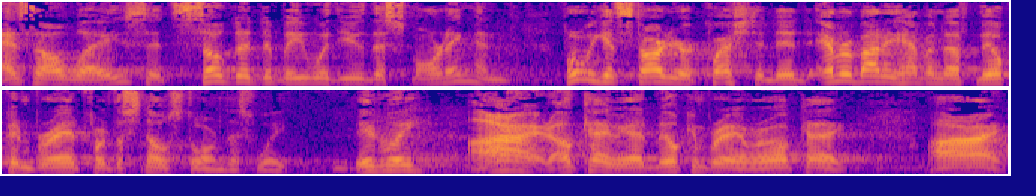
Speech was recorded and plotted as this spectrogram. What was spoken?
As always, it's so good to be with you this morning. And before we get started, your question, did everybody have enough milk and bread for the snowstorm this week? Did we? All right. Okay. We had milk and bread. We're okay. All right.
